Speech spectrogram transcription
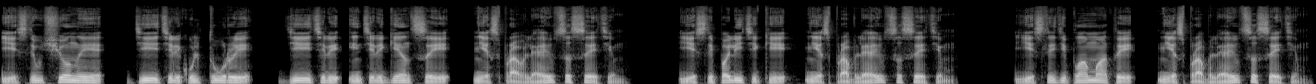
Если ученые, деятели культуры, деятели интеллигенции не справляются с этим, если политики не справляются с этим, если дипломаты не справляются с этим,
